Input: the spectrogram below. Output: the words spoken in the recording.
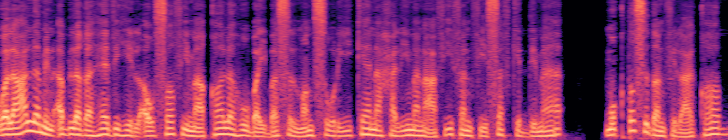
ولعل من أبلغ هذه الأوصاف ما قاله بيبس المنصوري كان حليما عفيفا في سفك الدماء مقتصدا في العقاب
